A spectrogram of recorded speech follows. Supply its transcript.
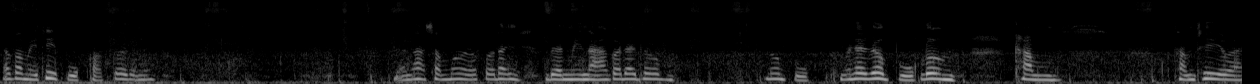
แล้วก็มีที่ปลูกผักด้วยตรงนี้เดี๋ยวหน้าซัมเมอร์แล้วก็ได้เดือนมีนาก็ได้เริ่มเริ่มปลูก ไม่ได้เริ่มปลูกเริ่มทำทำที่ไว้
